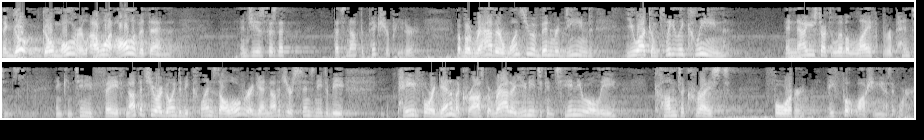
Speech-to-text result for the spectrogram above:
then go, go more. I want all of it then. And Jesus says, that, That's not the picture, Peter. But, but rather, once you have been redeemed, you are completely clean and now you start to live a life of repentance and continued faith. Not that you are going to be cleansed all over again, not that your sins need to be paid for again on the cross, but rather you need to continually come to Christ for a foot washing, as it were.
